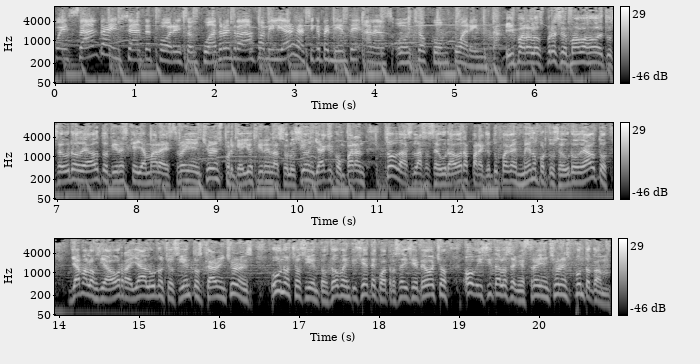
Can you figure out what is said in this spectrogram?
Pues Santas Enchanted Forest son cuatro entradas familiares, así que pendiente a las 8 con 40. Y para los precios más bajos de tu seguro de auto tienes que llamar a Estrella Insurance porque ellos tienen la solución ya que comparan todas las aseguradoras para que tú pagues menos por tu seguro de auto. Llámalos y ahorra ya al 1-800 Car Insurance, 1-800-227-4678 o visítalos en estrellainsurance.com.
